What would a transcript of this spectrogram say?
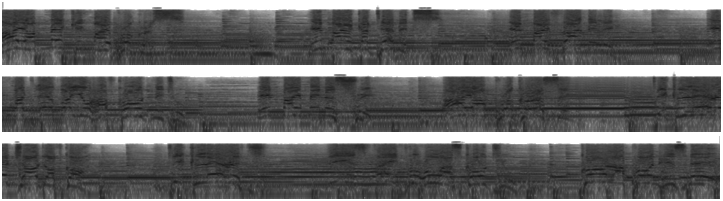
I am making my progress in my academics, in my family, whatever you have called me to, in my ministry. I am progressing. Declare it, child of God. Declare it he is faithful who has called you. Call upon his name.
